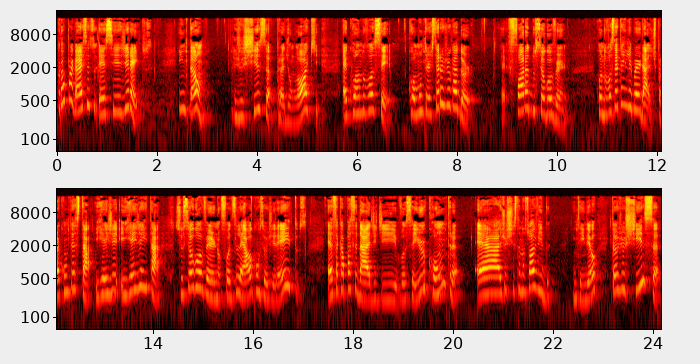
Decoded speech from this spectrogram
propagar esses, esses direitos. Então, justiça para John Locke é quando você, como um terceiro jogador, é, fora do seu governo. Quando você tem liberdade para contestar e, reje e rejeitar se o seu governo for desleal com seus direitos, essa capacidade de você ir contra é a justiça na sua vida, entendeu? Então, justiça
